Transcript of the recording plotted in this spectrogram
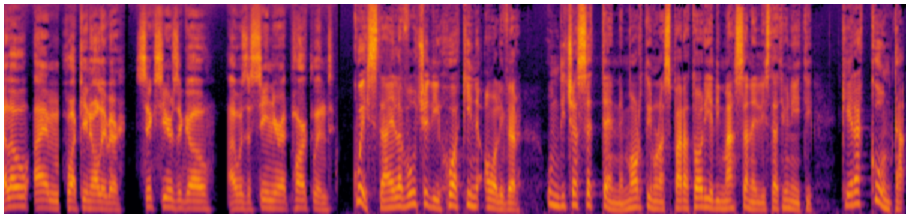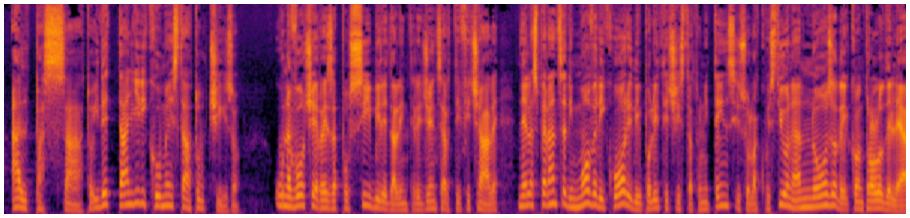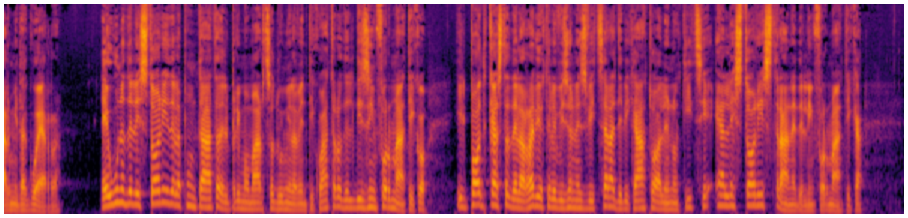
Hello, I'm Joaquin Oliver. Six years ago, I was a senior at Parkland. Questa è la voce di Joaquin Oliver, un diciassettenne morto in una sparatoria di massa negli Stati Uniti, che racconta al passato i dettagli di come è stato ucciso. Una voce resa possibile dall'intelligenza artificiale nella speranza di muovere i cuori dei politici statunitensi sulla questione annosa del controllo delle armi da guerra. È una delle storie della puntata del 1 marzo 2024 del Disinformatico, il podcast della radiotelevisione svizzera dedicato alle notizie e alle storie strane dell'informatica.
